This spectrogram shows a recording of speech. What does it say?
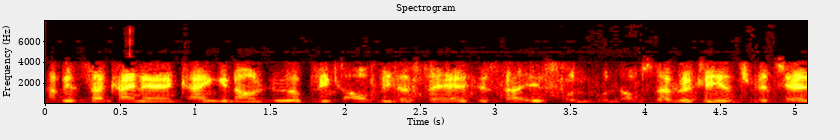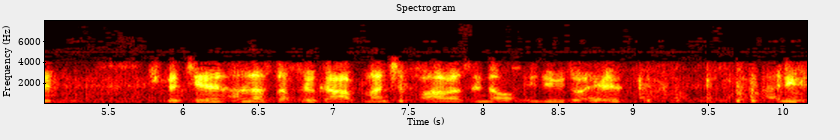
habe jetzt da keine, keinen genauen Überblick auch, wie das Verhältnis da ist und, und ob es da wirklich einen speziellen speziellen Anlass dafür gab. Manche Fahrer sind auch individuell. Einige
